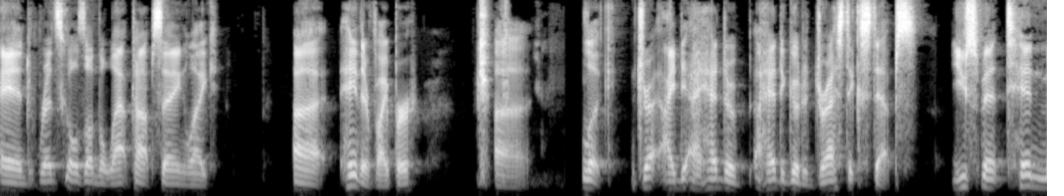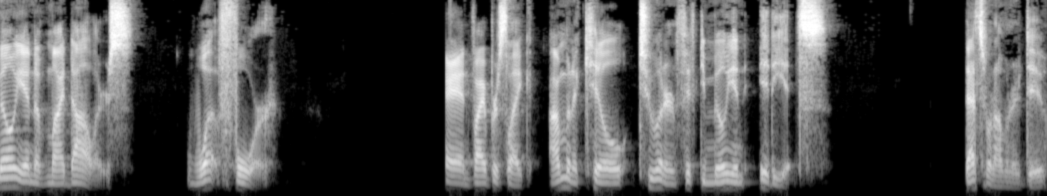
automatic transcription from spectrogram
and Red Skull's on the laptop saying, like, uh, hey there, Viper. Uh, look, dra- I, I had to I had to go to drastic steps. You spent ten million of my dollars. What for? And Viper's like, I'm gonna kill 250 million idiots. That's what I'm gonna do.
